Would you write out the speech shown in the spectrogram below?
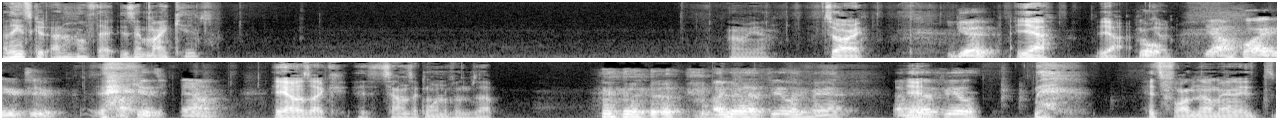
I think it's good. I don't know if that is that my kids. Oh yeah. Sorry. You good? Yeah. Yeah. I'm Cool. good. Yeah, I'm quiet here too. My kids are down. Yeah. I was like, it sounds like one of them's up. I know that feeling, man. I know Yeah. that feeling. It's fun though, man. It's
